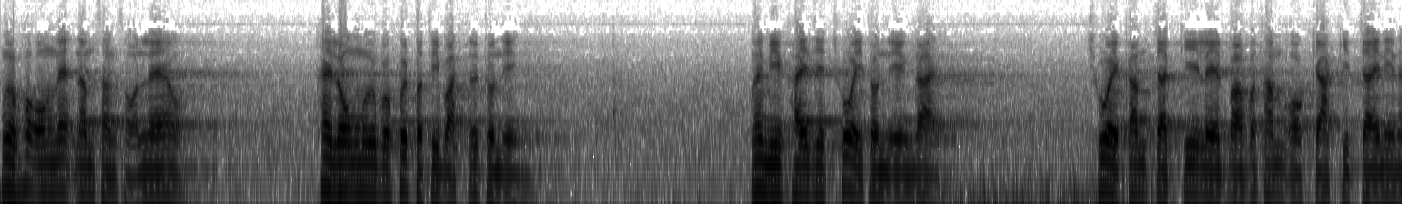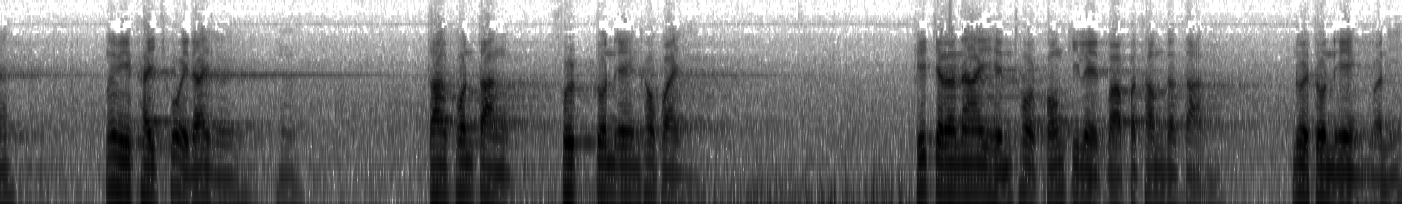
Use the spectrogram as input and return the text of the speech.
เมื่อพระองค์แนะนำสั่งสอนแล้ว ให้ลงมือประพฤติปฏิบัติด้วยตนเอง ไม่มีใครจะช่วยตนเองได้ ช่วยกำจัดกิเลสบาปธรรมออกจากกิจใจนี่นะ ไม่มีใครช่วยได้เลยต่างคนต่างฝึกตนเองเข้าไป พิจารณาเห็นโทษของกิเลสบาปธรรมต่าง ๆ ด้วยตนเองวันนี้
